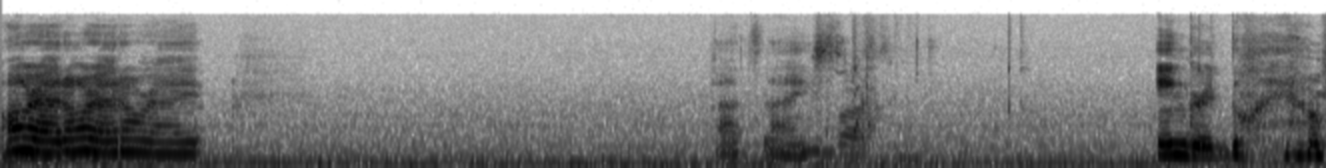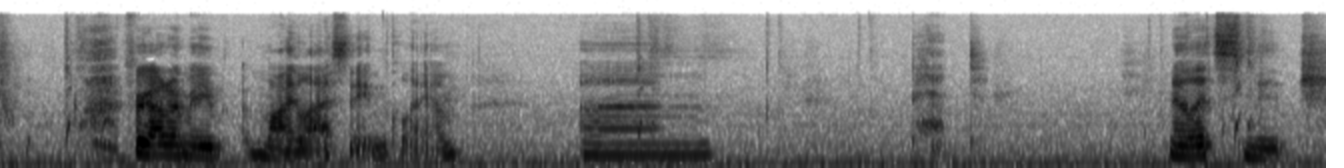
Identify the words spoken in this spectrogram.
All right, all right, all right. That's nice. Ingrid Glam. Forgot I made my last name Glam. Um, pet. No, let's smooch.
